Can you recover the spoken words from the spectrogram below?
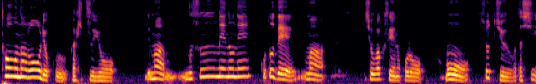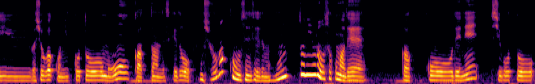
当な労力が必要。で、まあ、娘のね、ことで、まあ、小学生の頃もしょっちゅう私は小学校に行くことも多かったんですけど、もう小学校の先生でも本当に夜遅くまで学校でね、仕事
